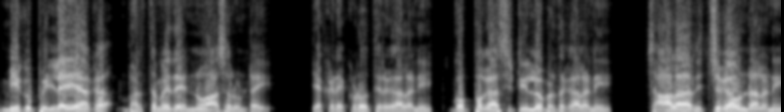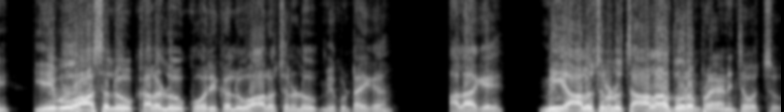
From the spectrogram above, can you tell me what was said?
మీకు పెళ్ళయ్యాక భర్త మీద ఎన్నో ఆశలుంటాయి. ఎక్కడెక్కడో తిరగాలని గొప్పగా సిటీల్లో బ్రతకాలని చాలా రిచ్గా ఉండాలని ఏవో ఆశలు కలలు కోరికలు ఆలోచనలు మీకుంటాయిగా? అలాగే మీ ఆలోచనలు చాలా దూరం ప్రయాణించవచ్చు.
